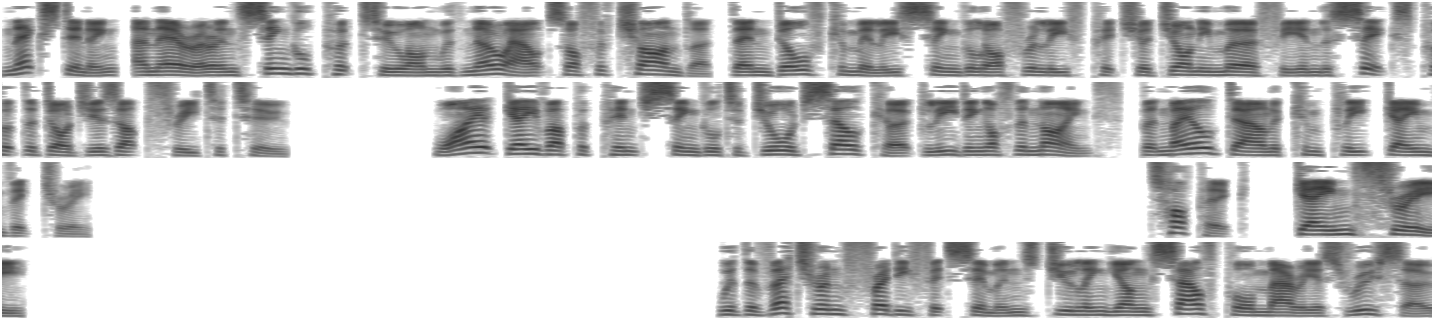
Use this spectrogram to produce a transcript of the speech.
Next inning, an error and single put two on with no outs off of Chandler, then Dolph Camilli's single off relief pitcher Johnny Murphy in the sixth put the Dodgers up 3-2. Wyatt gave up a pinch single to George Selkirk leading off the ninth, but nailed down a complete game victory. Game 3 With the veteran Freddie Fitzsimmons dueling young southpaw Marius Russo,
